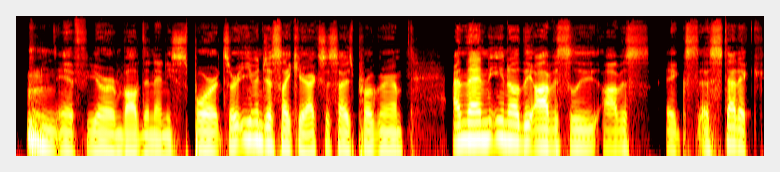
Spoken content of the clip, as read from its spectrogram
if you're involved in any sports or even just like your exercise program. And then, you know, the obviously obvious aesthetic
